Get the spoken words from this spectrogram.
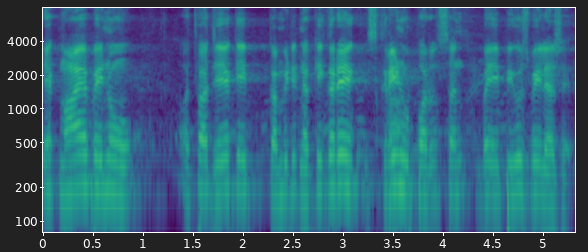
એક માયાભાઈનું અથવા જે કંઈ કમિટી નક્કી કરે સ્ક્રીન ઉપર ભાઈ પિયુષભાઈ લેશે.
